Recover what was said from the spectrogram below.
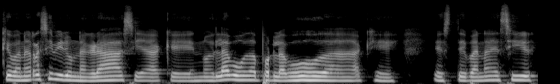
que van a recibir una gracia, que no es la boda por la boda, que este, van a decir,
